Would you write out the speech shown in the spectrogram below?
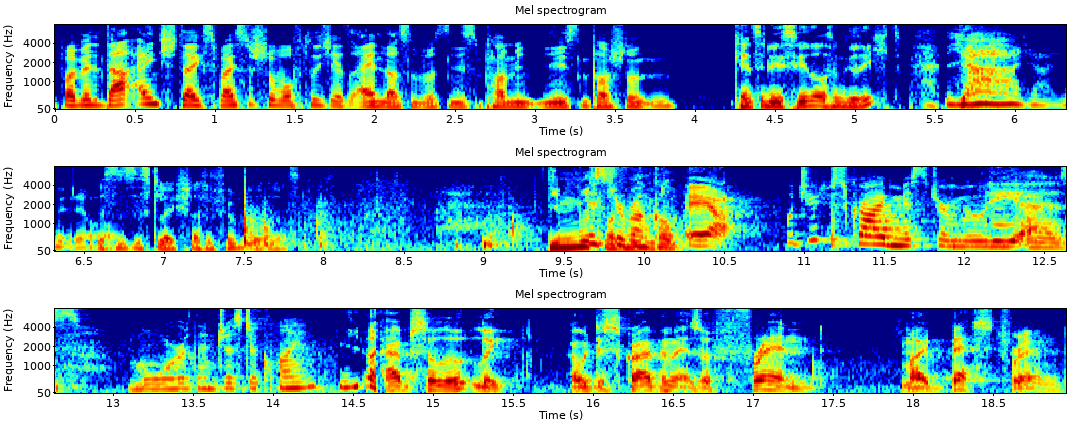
Weil wenn du da einsteigst, weißt du schon, worauf du dich jetzt einlassen wirst in den nächsten paar, Min- nächsten paar Stunden. Kennst du die Szene aus dem Gericht? Ja, ja, ja, ja. Das ist, ist gleich Staffel 5 oder was. Die muss Mr. man. Runkle, Yeah. Would you describe Mr. Moody as more than just a client? Absolutely. I would describe him as a friend, my best friend.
